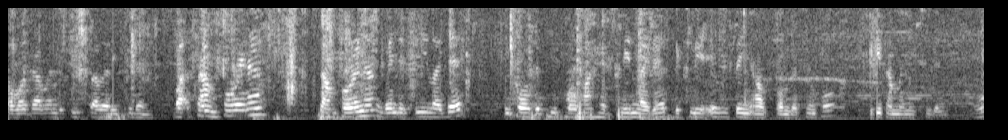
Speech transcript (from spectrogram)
our government give salary to them. But some foreigner, some foreigner when they see like that, because the people might have clean like that, they clear everything out from the temple, they give some money to them. Oh.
